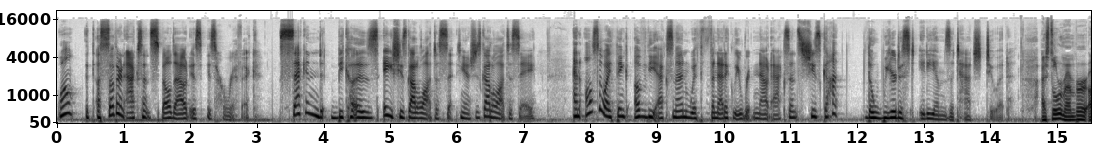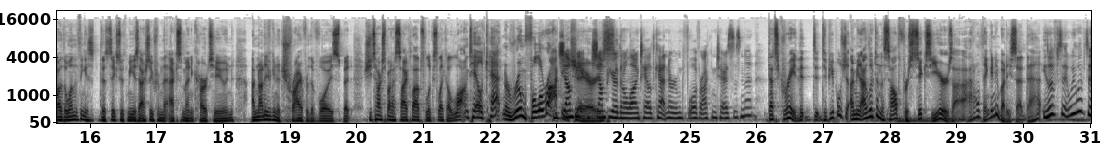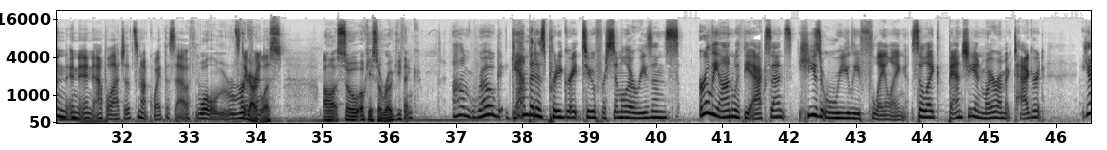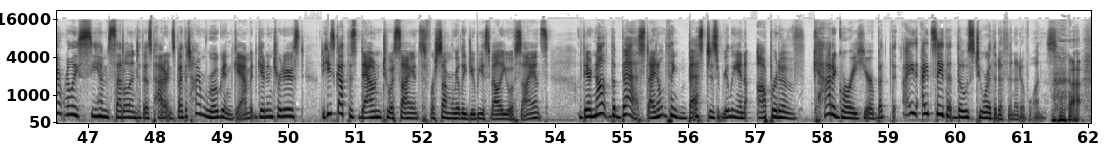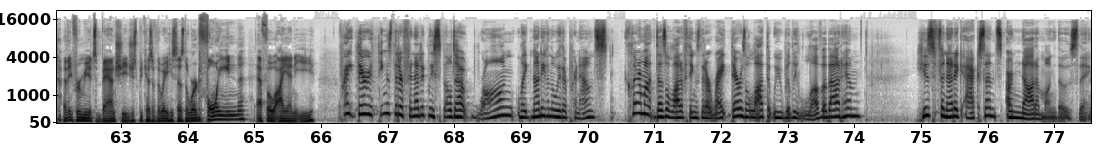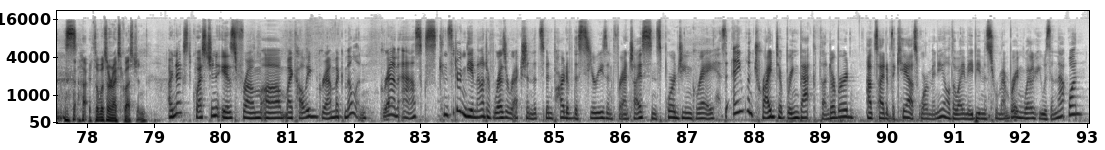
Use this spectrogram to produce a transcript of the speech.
Well, a southern accent spelled out is is horrific. Second, because A, she's got a lot to say. You know, she's got a lot to say. And also I think of the X-Men with phonetically written out accents, she's got the weirdest idioms attached to it. I still remember uh, the one thing is, that sticks with me is actually from the X Men cartoon. I'm not even going to try for the voice, but she talks about how Cyclops looks like a long tailed cat in a room full of rocking Jumpier, chairs. jumpier than a long-tailed cat in a room full of rocking chairs, isn't it? That's great. Do, do- people? I mean, I lived in the South for six years. I I don't think anybody said that. He lives. We lived in, in in Appalachia. That's not quite the South. Well, regardless. Uh, so okay, so Rogue, you think? Um, Rogue Gambit is pretty great too for similar reasons. Early on with the accents, he's really flailing. So like Banshee and Moira McTaggart, you don't really see him settle into those patterns. By the time Rogue and Gambit get introduced, he's got this down to a science for some really dubious value of science. They're not the best. I don't think best is really an operative category here, but th- I, I'd say that those two are the definitive ones. I think for me it's Banshee, just because of the way he says the word foine, F O I N E. Right. There are things that are phonetically spelled out wrong, like not even the way they're pronounced. Claremont does a lot of things that are right. There is a lot that we really love about him. His phonetic accents are not among those things. All right, so what's our next question? Our next question is from uh, my colleague Graeme McMillan. Graham asks Considering the amount of resurrection that's been part of the series and franchise since poor Jean Grey, has anyone tried to bring back Thunderbird outside of the Chaos War mini? Although I may be misremembering whether he was in that one.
